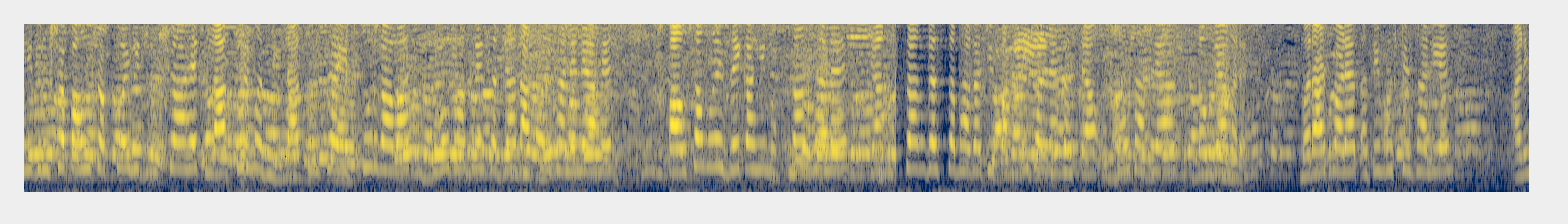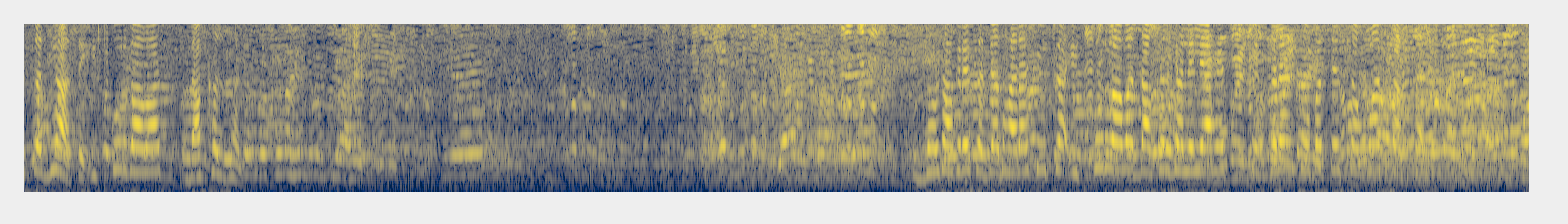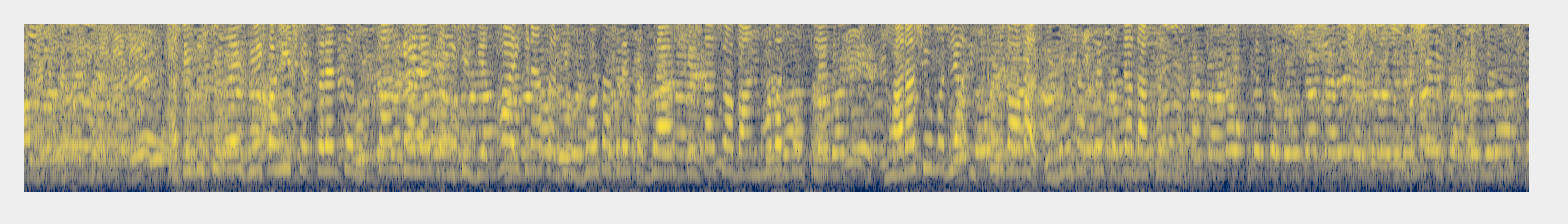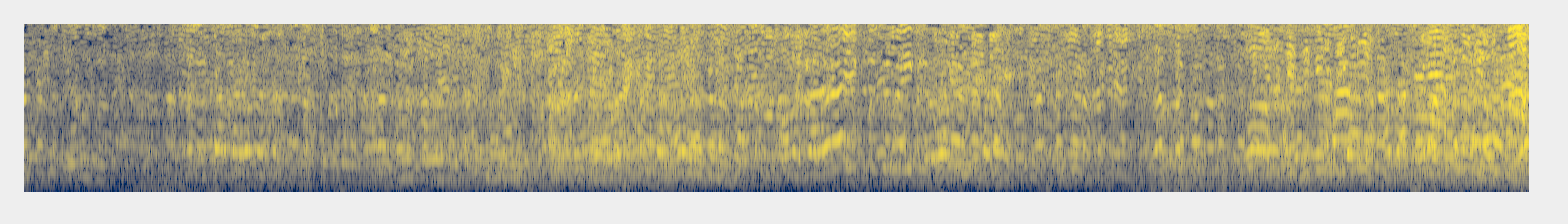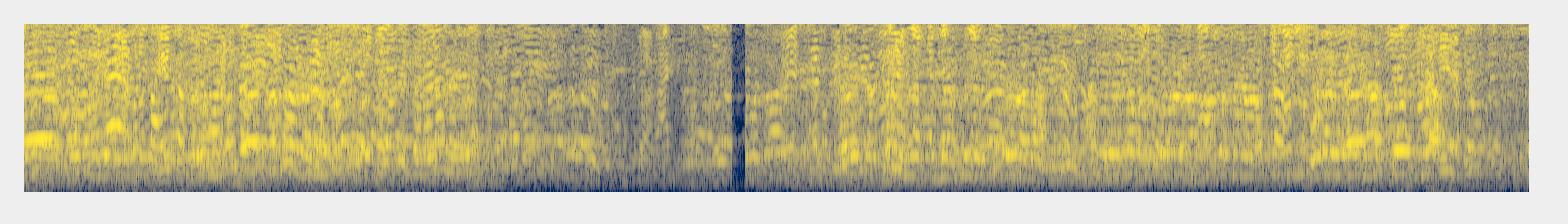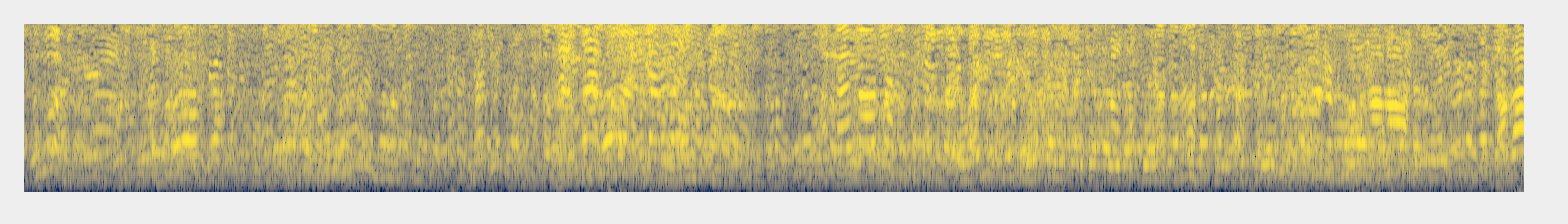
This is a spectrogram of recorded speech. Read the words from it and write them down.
आपण ही दृश्य पाहू शकतो ही दृश्य आहेत लातूर मधली लातूरच्या इटकूर गावात उद्धव ठाकरे सध्या दाखल झालेले आहेत. पावसामुळे जे काही नुकसान झालंय त्या नुकसानग्रस्त भागाची पाहणी करण्याकरता उद्धव ठाकरे आज दौऱ्यावर आहेत. मराठवाड्यात अतिवृष्टी झाली आहे आणि सध्या ते इटकूर गावात दाखल झाले. उद्धव ठाकरे सध्या धाराशिवच्या इटकूर गावात दाखल झालेले आहेत. शेतकऱ्यांसोबत ते संवाद साधतात अतिवृष्टीमुळे जे काही शेतकऱ्यांचं नुकसान झालंय त्यांची व्यथा ऐकण्यासाठी उद्धव ठाकरे सध्या शेताच्या बांधावर पोहोचले धाराशिव मधल्या इटकूर गावात उद्धव ठाकरे सध्या दाखल झाले. দাদা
